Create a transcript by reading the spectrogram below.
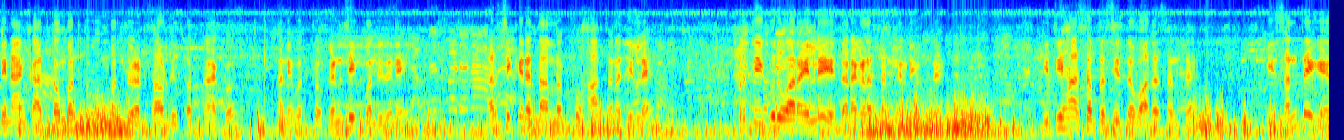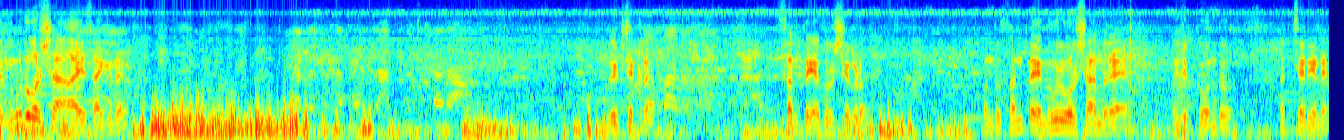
ದಿನಾಂಕ ಹತ್ತೊಂಬತ್ತು. ಒಂಬತ್ತು ಎರಡು ಸಾವಿರದ ಇಪ್ಪತ್ತ್ನಾಲ್ಕು ನಾನಿವತ್ತು ಗಣಸಿಗೆ ಬಂದಿದ್ದೀನಿ. ಅರಸೀಕೆರೆ ತಾಲೂಕು ಹಾಸನ ಜಿಲ್ಲೆ. ಪ್ರತಿ ಗುರುವಾರ ಇಲ್ಲಿ ದನಗಳ ಸಂತೆ ನಡೆಯುತ್ತೆ. ಇತಿಹಾಸ ಪ್ರಸಿದ್ಧವಾದ ಸಂತೆ. ಈ ಸಂತೆಗೆ ನೂರು ವರ್ಷ ಆಯಸ್ಸಾಗಿದೆ. ವೀಕ್ಷಕರ, ಸಂತೆಯ ದೃಶ್ಯಗಳು. ಒಂದು ಸಂತೆ ನೂರು ವರ್ಷ ಅಂದರೆ ನಿಜಕ್ಕೂ ಒಂದು ಅಚ್ಚರಿನೇ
